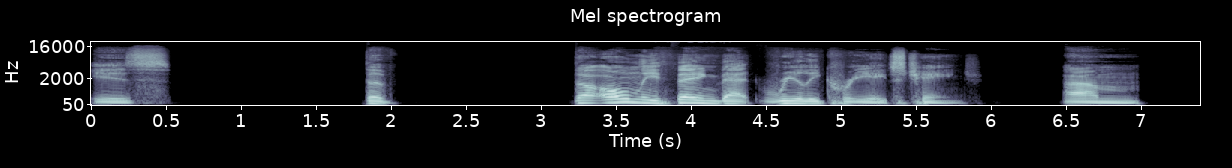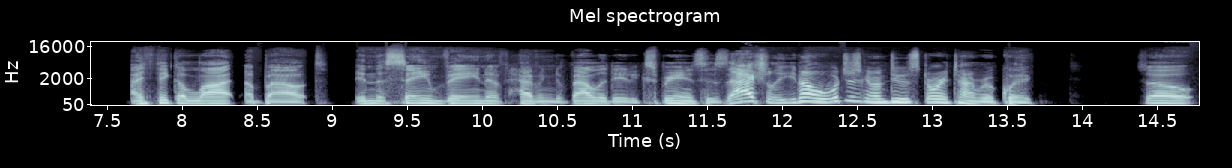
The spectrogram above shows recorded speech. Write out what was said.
is the the only thing that really creates change. Um, I think a lot about in the same vein of having to validate experiences. Actually, you know, we're just gonna do a story time real quick. So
